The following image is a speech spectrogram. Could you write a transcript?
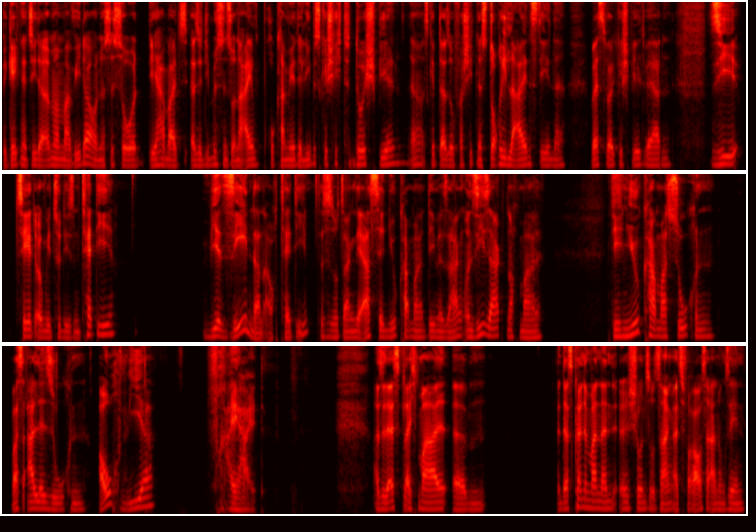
begegnet sie da immer mal wieder und es ist so, die haben halt, also die müssen so eine einprogrammierte Liebesgeschichte durchspielen, ja, es gibt da so verschiedene Storylines, die in der Westworld gespielt werden. Sie zählt irgendwie zu diesem Teddy. Wir sehen dann auch Teddy, das ist sozusagen der erste Newcomer, den wir sagen und sie sagt nochmal, die Newcomers suchen, was alle suchen, auch wir, Freiheit. Also da ist gleich mal, ähm, das könnte man dann äh, schon sozusagen als Vorausahnung sehen.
